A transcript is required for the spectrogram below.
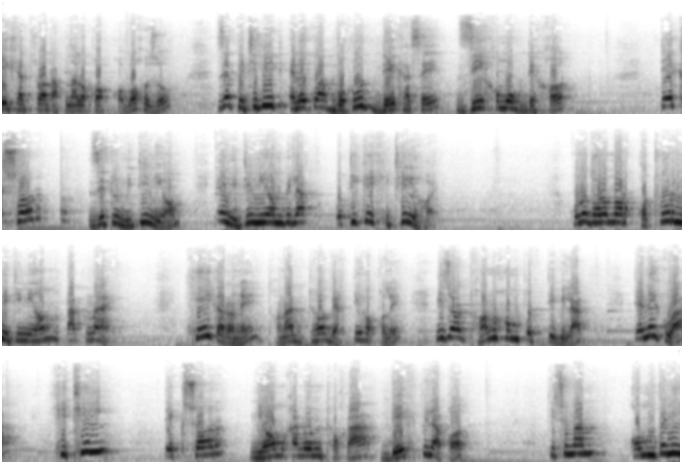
এই ক্ষেত্ৰত আপোনালোকক ক'ব খোজোঁ যে পৃথিৱীত এনেকুৱা বহুত দেশ আছে যিসমূহ দেশত টেক্সৰ যিটো নীতি নিয়ম এই নীতি নিয়মবিলাক অতিকে শিথিল হয়। কোনো ধৰণৰ কঠোৰ নীতি নিয়ম তাত নাই। সেইকাৰণে ধনাঢ্য ব্যক্তিসকলে নিজৰ ধন সম্পত্তিবিলাক তেনেকুৱা শিথিল টেক্সৰ নিয়ম কানুন থকা দেশবিলাকত কিছুমান কোম্পানী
